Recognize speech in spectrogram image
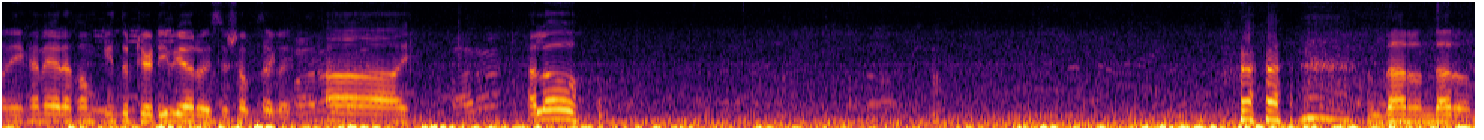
আর এখানে এরকম কিন্তু টেডি বিয়ার রয়েছে সব জায়গায়। হাই হ্যালো দারুণ দারুণ।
